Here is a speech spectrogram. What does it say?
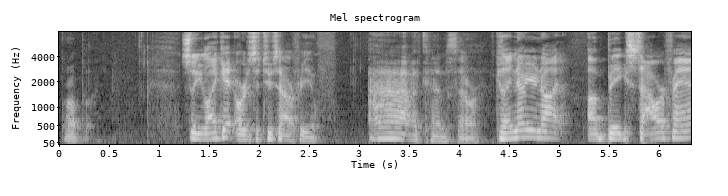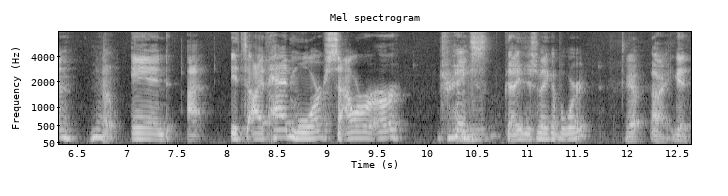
Probably. So you like it, or is it too sour for you? Ah, kind of sour. Because I know you're not a big sour fan, No. and I, it's I've had more sourer drinks. Did I just make up a word? Yep. All right, good.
